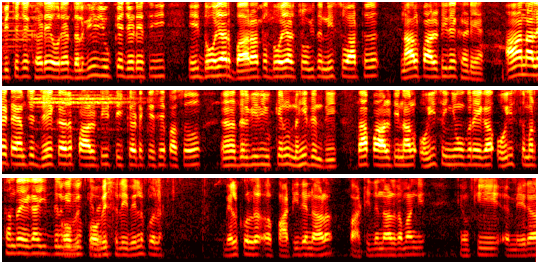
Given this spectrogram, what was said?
ਵਿੱਚ 'ਚ ਖੜੇ ਹੋ ਰਹੇ ਆ, ਦਲਵੀਰ ਯੂਕੇ ਜਿਹੜੇ ਸੀ, ਇਹ 2012 ਤੋਂ 2024 'ਤੇ ਨਿਸਵਾਰਥ ਨਾਲ ਪਾਰਟੀ ਦੇ ਖੜੇ ਆ। ਆਉਣ ਵਾਲੇ ਟਾਈਮ 'ਚ ਜੇਕਰ ਪਾਰਟੀ ਟਿਕਟ ਕਿਸੇ ਪਾਸੋਂ ਅ, ਦਲਵੀਰ ਯੂਕੇ ਨੂੰ ਨਹੀਂ ਦਿੰਦੀ ਤਾਂ ਪਾਰਟੀ ਨਾਲ ਉਹੀ ਸੰਯੋਗ ਰਹੇਗਾ ਉਹੀ ਸਮਰਥਨ ਰਹੇਗਾ ਜੀ ਦਲਵੀਰ ਯੂਕੇ ਦਾ। ਓਬਵੀਅਸਲੀ ਬਿਲਕੁਲ ਬਿਲਕੁਲ ਅ, ਪਾਰਟੀ ਦੇ ਨਾਲ ਪਾਰਟੀ ਦੇ ਨਾਲ ਰਵਾਂਗੇ ਕਿਉਂਕਿ ਅ, ਮੇਰਾ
